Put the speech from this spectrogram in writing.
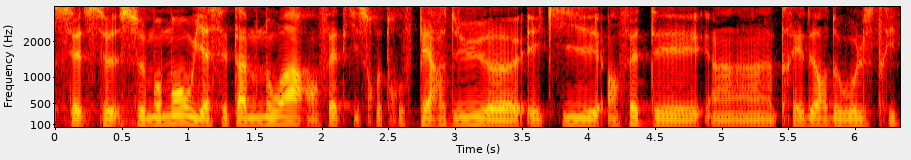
C'est ce, ce moment où il y a cette âme noire en fait qui se retrouve perdue et qui en fait est un trader de Wall Street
